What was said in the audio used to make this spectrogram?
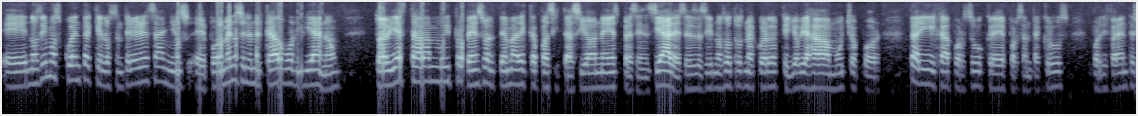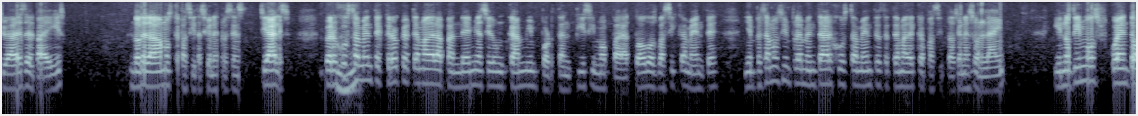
eh, nos dimos cuenta que los anteriores años, eh, por lo menos en el mercado boliviano, todavía estaba muy propenso al tema de capacitaciones presenciales. Es decir, nosotros me acuerdo que yo viajaba mucho por Tarija, por Sucre, por Santa Cruz, por diferentes ciudades del país donde dábamos capacitaciones presenciales. Pero justamente creo que el tema de la pandemia ha sido un cambio importantísimo para todos, básicamente, y empezamos a implementar justamente este tema de capacitaciones online. Y nos dimos cuenta,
